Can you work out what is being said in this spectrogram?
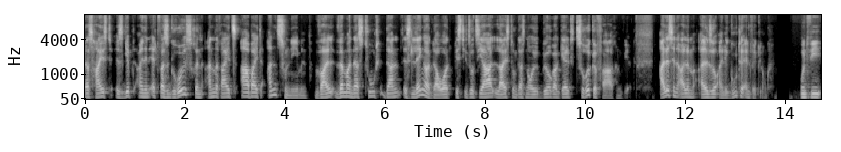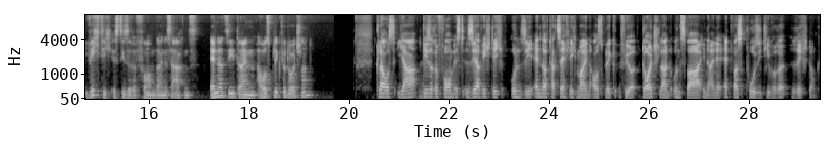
Das heißt, es gibt einen etwas größeren Anreiz, Arbeit anzunehmen, weil wenn man das tut, dann es länger dauert, bis die Sozialleistung, das neue Bürgergeld zurückgefahren wird. Alles in allem also eine gute Entwicklung. Und wie wichtig ist diese Reform deines Erachtens? Ändert sie deinen Ausblick für Deutschland? Klaus, ja, diese Reform ist sehr wichtig und sie ändert tatsächlich meinen Ausblick für Deutschland und zwar in eine etwas positivere Richtung.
